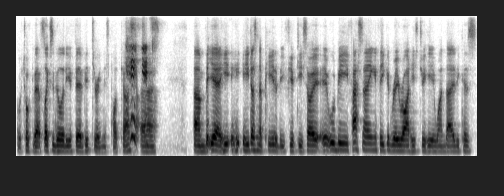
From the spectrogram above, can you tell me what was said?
We've talked about flexibility a fair bit during this podcast. Uh, Um, but yeah, he, he he doesn't appear to be 50. So it would be fascinating if he could rewrite history here one day because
